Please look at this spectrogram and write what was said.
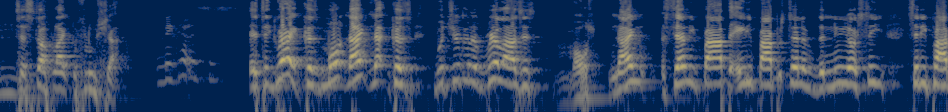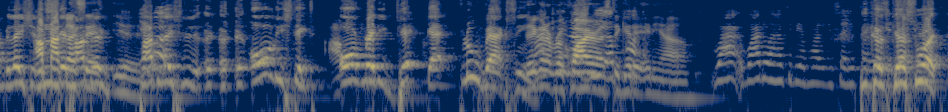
Mm-hmm. to stuff like the flu shot? Because it's, It's right because because what you're gonna realize is most 90, 75 to 85 percent of the New York City, city population. I'm not gonna say- population, yeah. population uh, uh, all these states already get that flu vaccine. They're gonna require us to get it anyhow. why why do I have to be a part of the seventy? because guess what?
